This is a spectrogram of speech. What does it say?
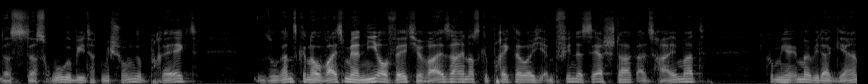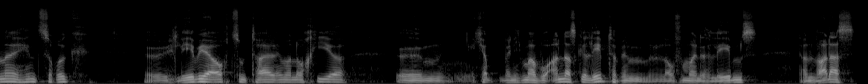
das, das Ruhrgebiet hat mich schon geprägt. So ganz genau weiß mir ja nie, auf welche Weise einer das geprägt hat, aber ich empfinde es sehr stark als Heimat. Ich komme hier immer wieder gerne hin zurück. Äh, ich lebe ja auch zum Teil immer noch hier. Ähm, ich habe, wenn ich mal woanders gelebt habe im Laufe meines Lebens, dann war das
